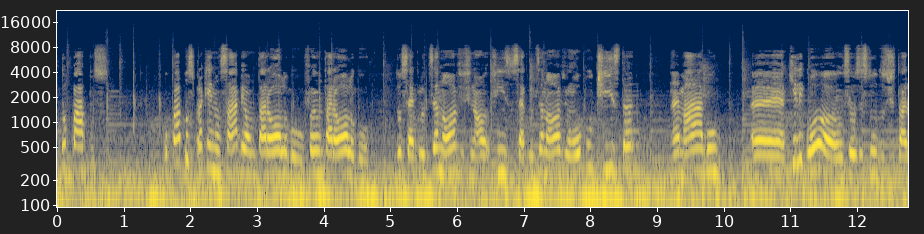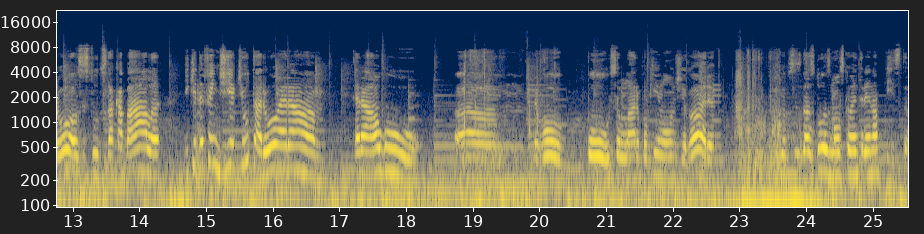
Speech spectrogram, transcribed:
do Papus. O Papus, para quem não sabe, é um tarólogo, foi um tarólogo do século XIX, final, fins do século XIX, um ocultista, né, mago, é, que ligou os seus estudos de tarô aos estudos da cabala e que defendia que o tarô era era algo. eu vou pôr o celular um pouquinho longe agora, porque eu preciso das duas mãos que eu entrei na pista.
